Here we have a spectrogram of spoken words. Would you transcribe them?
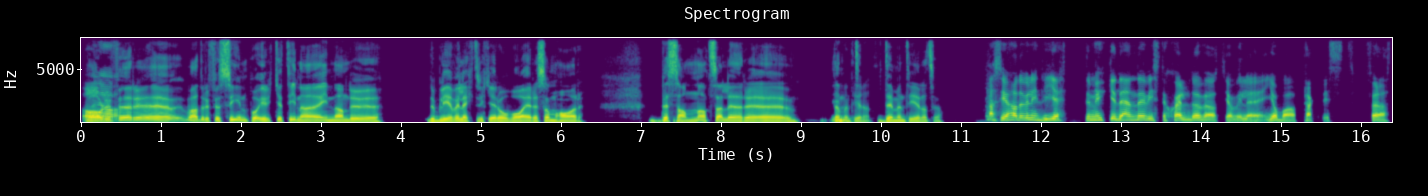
Vad, har du för, eh, vad hade du för syn på yrket Tina, innan du, du blev elektriker och vad är det som har besannats eller eh, inte- Dementerat. dementerats? Ja. Alltså jag hade väl inte jättemycket. Det enda jag visste själv det var att jag ville jobba praktiskt. För att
